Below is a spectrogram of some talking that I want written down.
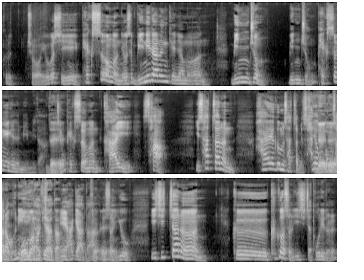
그렇죠. 이것이 백성은 여기서 민이라는 개념은 민중, 민중, 백성의 개념입니다. 네. 즉 백성은 가히 사. 이 사자는 하여금 사자입니다. 사역동사라고 흔히 뭐뭐. 하게 하다. 예, 하게 하다. 그렇죠. 그래서 예. 유. 이 지자는 그 그것을 이 지자 도리를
